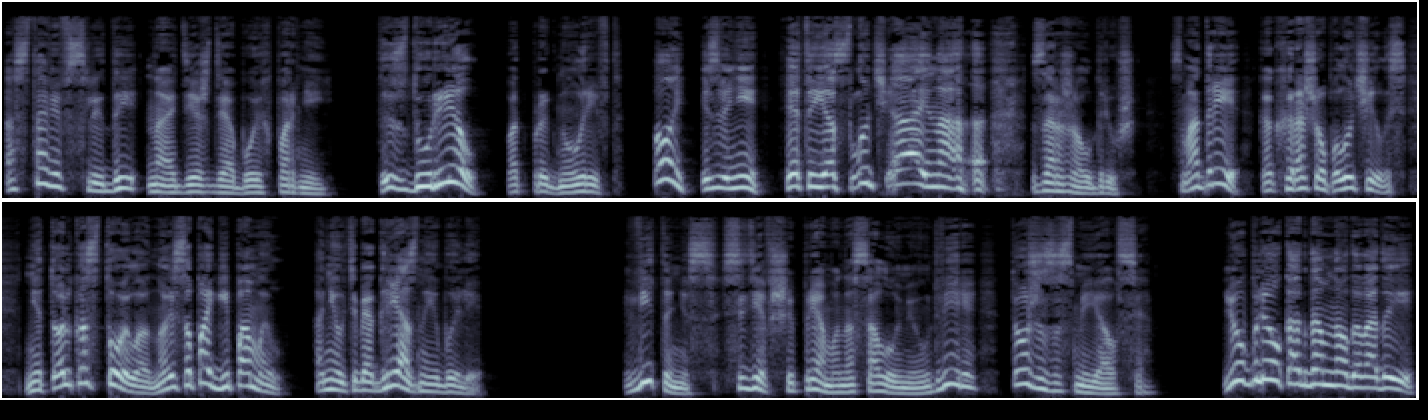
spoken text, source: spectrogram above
оставив следы на одежде обоих парней. «Ты сдурел?» — подпрыгнул Рифт. «Ой, извини, это я случайно!» — заржал Дрюш. «Смотри, как хорошо получилось. Не только стойло, но и сапоги помыл». Они у тебя грязные были». Витанис, сидевший прямо на соломе у двери, тоже засмеялся. «Люблю, когда много воды.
